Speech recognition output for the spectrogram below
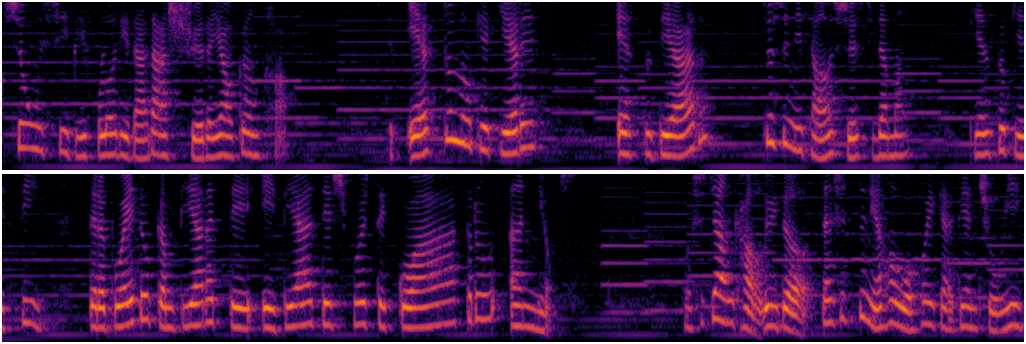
生物系比佛罗里达大学的要更好。¿Es esto lo que quieres estudiar？这是你想要学习的吗？Pienso que sí, pero puedo cambiar de idea después de cuatro años。我是这样考虑的，但是四年后我会改变主意。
